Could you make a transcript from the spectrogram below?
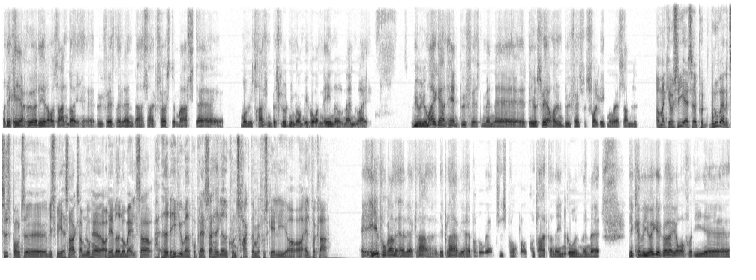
og det kan jeg høre, det er der også andre øh, byfester i landet, der har sagt 1. marts, der øh, må vi træffe en beslutning om, vi går den ene eller den anden vej. Vi vil jo meget gerne have en byfest, men øh, det er jo svært at holde en byfest, hvis folk ikke må være samlet. Og man kan jo sige, at altså, på nuværende tidspunkt, øh, hvis vi har snakket sammen nu her, og det har været normalt, så havde det hele jo været på plads. Så havde I lavet kontrakter med forskellige, og, og alt var klar. Hele programmet havde været klar. Det plejer vi at have på nuværende tidspunkt, og kontrakterne er indgået. Men øh, det kan vi jo ikke gøre i år, fordi øh,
